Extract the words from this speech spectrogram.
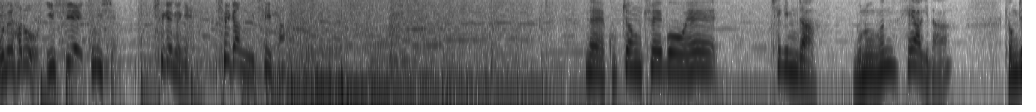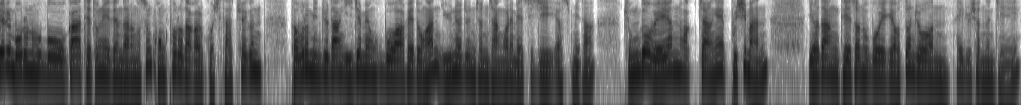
오늘 하루 이슈의 중심 최경영의 최강 시사. 네, 국정 최고의 책임자 무능은 해악이다. 경제를 모르는 후보가 대통령이 된다는 것은 공포로 다가올 것이다. 최근 더불어민주당 이재명 후보와 회동한 윤여준 전 장관의 메시지였습니다. 중도 외연 확장에 부심한 여당 대선 후보에게 어떤 조언 해주셨는지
